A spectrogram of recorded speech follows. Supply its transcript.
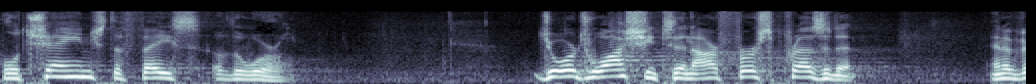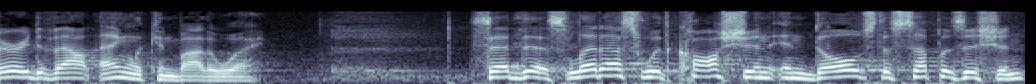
will change the face of the world. George Washington, our first president, and a very devout Anglican, by the way, said this Let us with caution indulge the supposition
